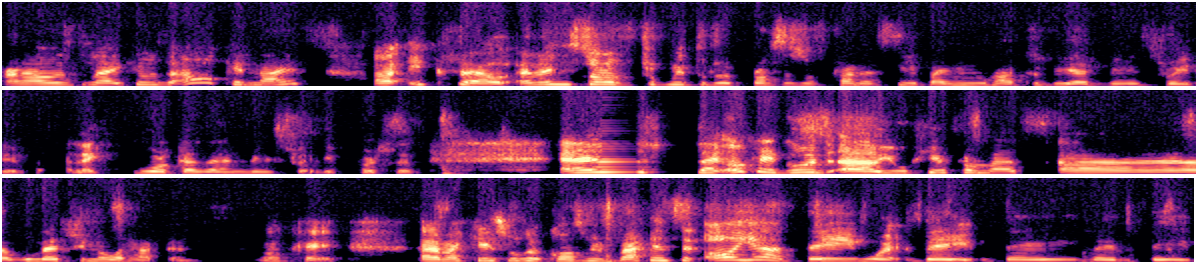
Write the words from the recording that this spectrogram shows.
And I was like, he was like, oh, okay, nice. Uh, Excel. And then he sort of took me through the process of trying to see if I knew how to be administrative, like work as an administrative person. And I was like, okay, good. Uh, you'll hear from us. Uh, we'll let you know what happens. Okay. And my caseworker calls me back and said, oh yeah, they were they they they they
